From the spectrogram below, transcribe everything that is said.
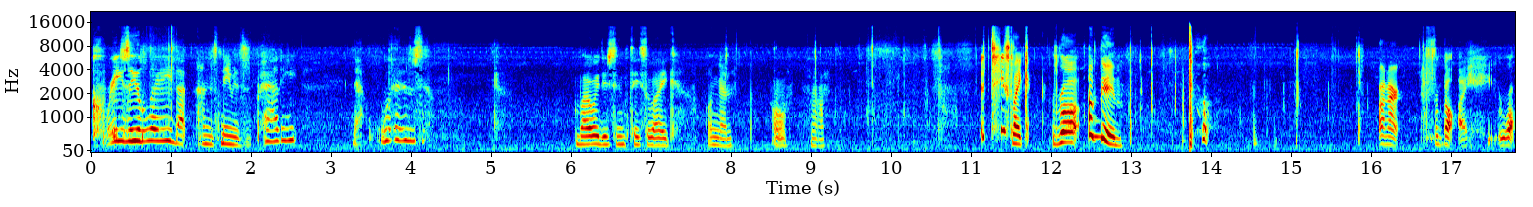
crazy lady that, and his name is Patty. That lives. By the way, these things taste like onion. Oh, no. It tastes like raw onion. and I forgot I hate raw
